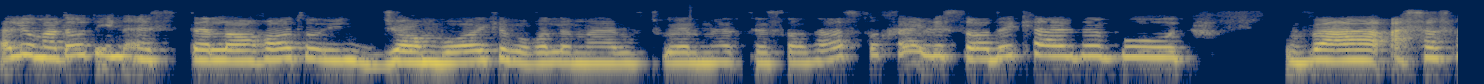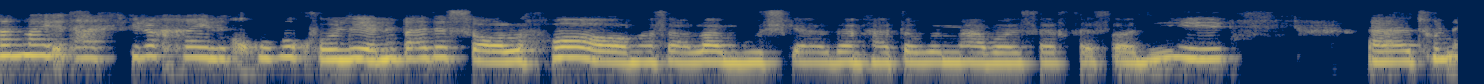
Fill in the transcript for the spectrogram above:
ولی اومده بود این اصطلاحات و این جامبوهایی که به قول معروف تو علم اقتصاد هست و خیلی ساده کرده بود. و اساسا من یه تصویر خیلی خوب و کلی یعنی بعد سالها مثلا گوش کردن حتی به مباحث اقتصادی تون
